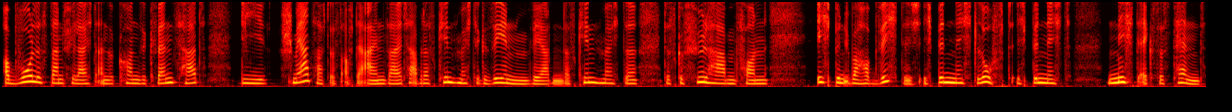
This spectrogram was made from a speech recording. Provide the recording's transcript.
obwohl es dann vielleicht eine Konsequenz hat, die schmerzhaft ist auf der einen Seite, aber das Kind möchte gesehen werden. Das Kind möchte das Gefühl haben von, ich bin überhaupt wichtig, ich bin nicht Luft, ich bin nicht nicht existent.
